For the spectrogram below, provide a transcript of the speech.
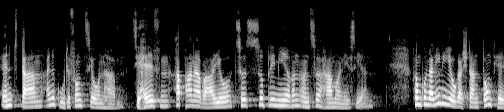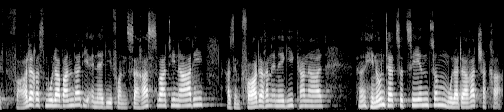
Enddarm eine gute Funktion haben. Sie helfen, Apanavayu zu sublimieren und zu harmonisieren. Vom Kundalini-Yoga-Standpunkt hilft vorderes Mula Bandha, die Energie von Saraswati Nadi, also im vorderen Energiekanal, hinunterzuziehen zum Muladhara Chakra.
